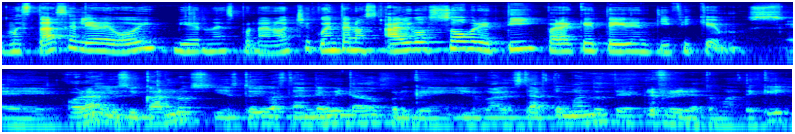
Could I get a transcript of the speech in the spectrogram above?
¿Cómo estás el día de hoy, viernes por la noche? Cuéntanos algo sobre ti para que te identifiquemos. Eh, hola, yo soy Carlos y estoy bastante aguitado porque en lugar de estar tomando té, preferiría tomar tequila.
